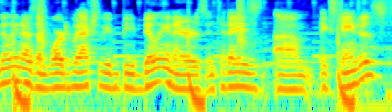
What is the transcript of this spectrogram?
millionaires on board who would actually be billionaires in today's um, exchanges,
